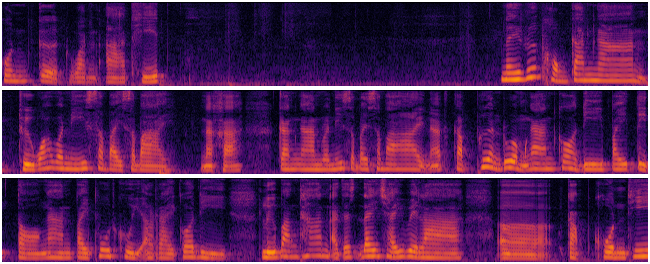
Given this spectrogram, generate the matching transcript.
คนเกิดวันอาทิตย์ ในเรื่องของการงานถือว่าวันนี้สบายๆ นะคะ การงานวันนี้สบายๆนะกับเพื่อนร่วมงานก็ดีไปติดต่องานไปพูดคุยอะไรก็ดี หรือบางท่านอาจจะได้ใช้เวลากับคนที่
